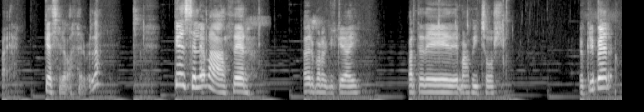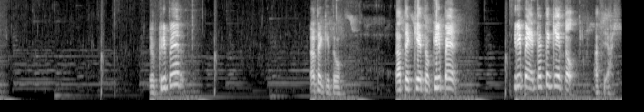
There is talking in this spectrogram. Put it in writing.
Bueno, ¿qué se le va a hacer, verdad? ¿Qué se le va a hacer? A ver por aquí qué hay. Aparte de, más bichos. Yo Creeper. Yo Creeper. Date quieto. Date quieto, Creeper. Creeper, date quieto. Gracias.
